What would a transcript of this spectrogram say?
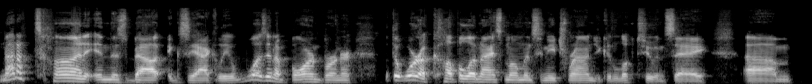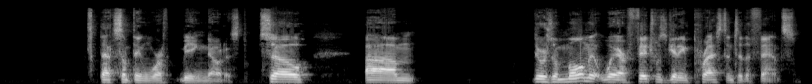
Not a ton in this bout exactly. It wasn't a barn burner, but there were a couple of nice moments in each round you could look to and say um, that's something worth being noticed. So um, there was a moment where Fitch was getting pressed into the fence.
